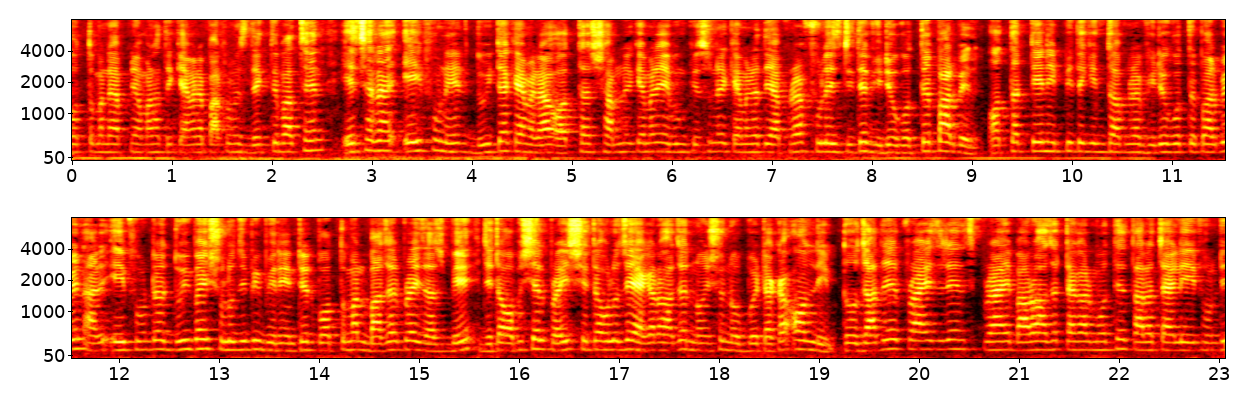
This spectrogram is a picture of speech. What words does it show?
বর্তমানে আপনি আমার হাতে ক্যামেরা পারফরমেন্স দেখতে পাচ্ছেন। এছাড়া এই ফোনের দুইটা ক্যামেরা অর্থাৎ সামনের ক্যামেরা এবং পেছনের ক্যামেরা দিয়ে আপনারা ফুল এইচডিতে ভিডিও করতে পারবেন। অর্থাৎ টেন এপিতে কিন্তু আপনারা ভিডিও করতে পারবেন। আর এই ফোনটার দুই বাই ষোলো জিবি ভেরিয়েন্টের বর্তমান বাজার প্রাইস আসবে, যেটা অফিসিয়াল প্রাইস সেটা হলো যে এগারো হাজার নয়শো নব্বই টাকা অনলি তো যাদের প্রাইস রেঞ্জ প্রায় বারো হাজার টাকার মধ্যে, তারা চাইলে এই ফোনটি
